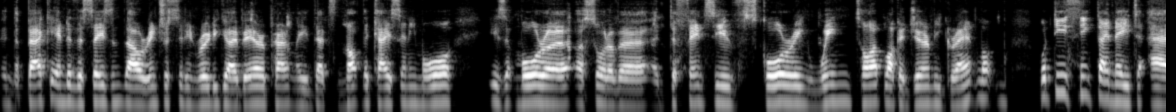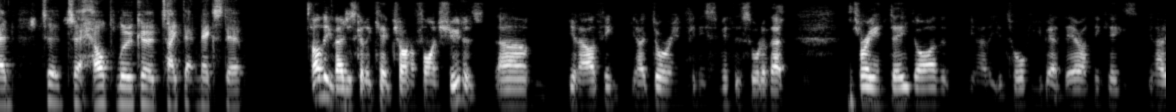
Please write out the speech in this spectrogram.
in the back end of the season they were interested in Rudy Gobert. Apparently, that's not the case anymore. Is it more a, a sort of a, a, defensive scoring wing type like a Jerami Grant? What do you think they need to add to to help Luka take that next step? I think they're just going to keep trying to find shooters. Um, you know, I think you know Dorian Finney-Smith is sort of that three and D guy that you know that you're talking about there. I think he's you know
